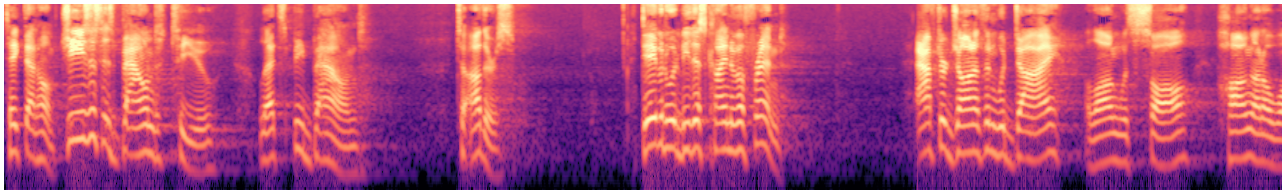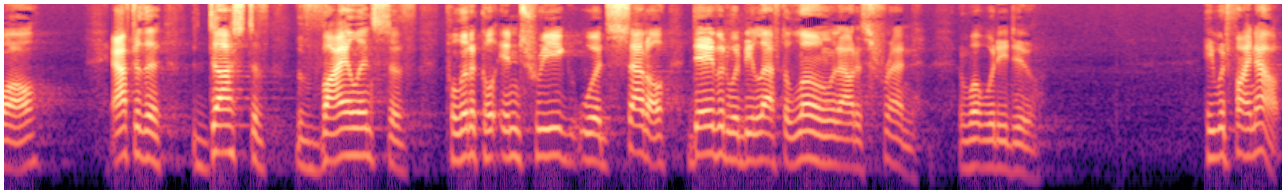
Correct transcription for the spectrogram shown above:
Take that home. Jesus is bound to you. Let's be bound to others. David would be this kind of a friend. After Jonathan would die, along with Saul, hung on a wall, after the dust of the violence of political intrigue would settle, David would be left alone without his friend. And what would he do? He would find out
